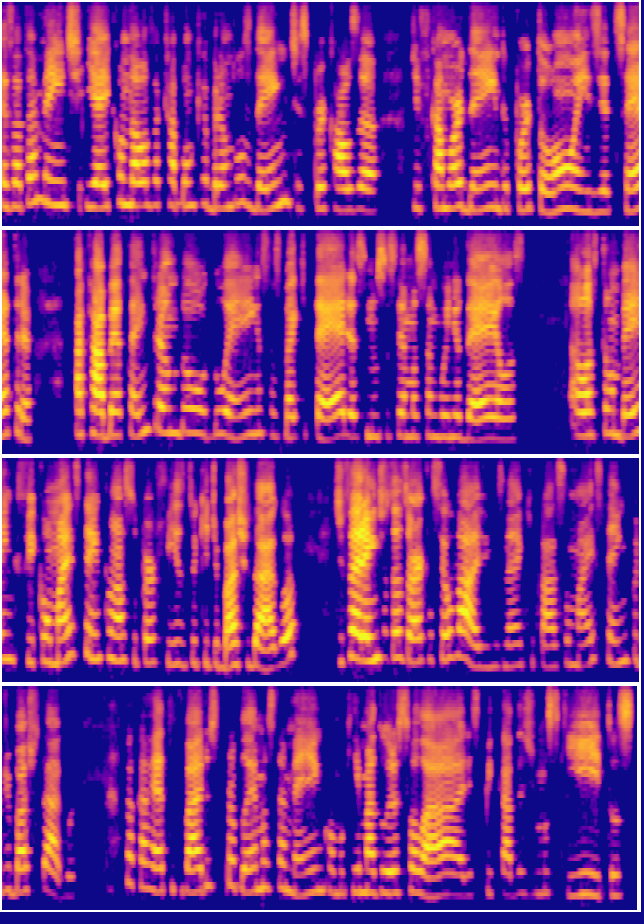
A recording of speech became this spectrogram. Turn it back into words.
Exatamente. E aí, quando elas acabam quebrando os dentes por causa de ficar mordendo portões e etc., acaba até entrando doenças, bactérias no sistema sanguíneo delas. Elas também ficam mais tempo na superfície do que debaixo d'água. Diferente das orcas selvagens, né, que passam mais tempo debaixo d'água. Acarreta vários problemas também, como queimaduras solares, picadas de mosquitos,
